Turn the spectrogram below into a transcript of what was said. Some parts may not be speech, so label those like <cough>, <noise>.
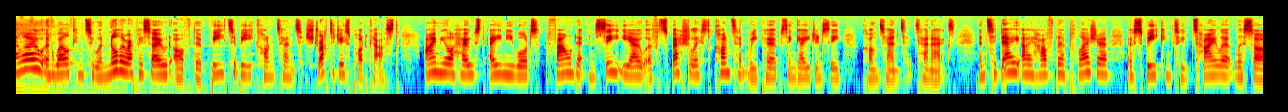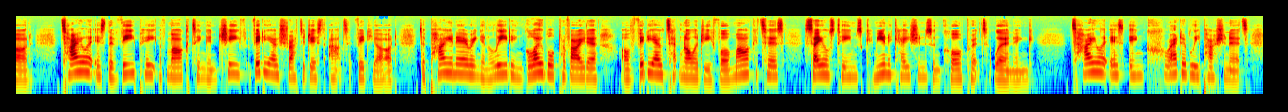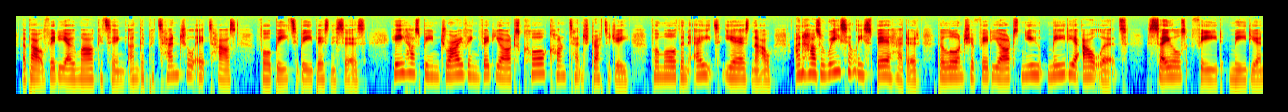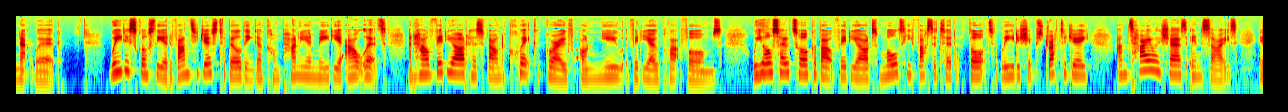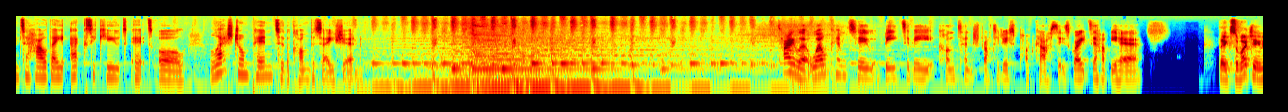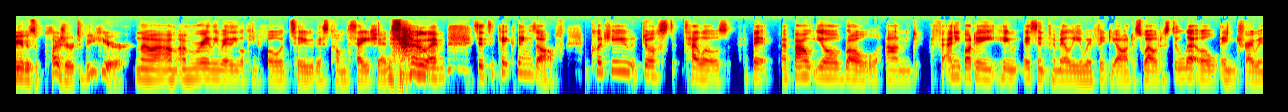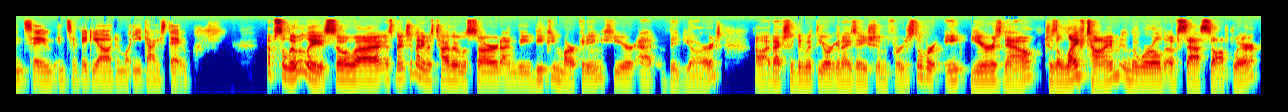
Hello, and welcome to another episode of the B2B Content Strategist Podcast. I'm your host, Amy Woods, founder and CEO of specialist content repurposing agency Content 10x. And today I have the pleasure of speaking to Tyler Lessard. Tyler is the VP of Marketing and Chief Video Strategist at Vidyard, the pioneering and leading global provider of video technology for marketers, sales teams, communications, and corporate learning. Tyler is incredibly passionate about video marketing and the potential it has for B2B businesses. He has been driving Vidyard's core content strategy for more than eight years now and has recently spearheaded the launch of Vidyard's new media outlet, Sales Feed Media Network. We discuss the advantages to building a companion media outlet and how Vidyard has found quick growth on new video platforms. We also talk about Vidyard's multifaceted thought leadership strategy, and Tyler shares insights into how they execute it all. Let's jump into the conversation. Tyler, welcome to B2B Content Strategist podcast. It's great to have you here. Thanks so much, Amy. It is a pleasure to be here. No, I'm, I'm really, really looking forward to this conversation. <laughs> So, um, so to kick things off, could you just tell us a bit about your role and for anybody who isn't familiar with Vidyard as well, just a little intro into into Vidyard and what you guys do. Absolutely. So, uh, as mentioned, my name is Tyler Lessard. I'm the VP Marketing here at Vidyard. Uh, I've actually been with the organization for just over eight years now, which is a lifetime in the world of SaaS software.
